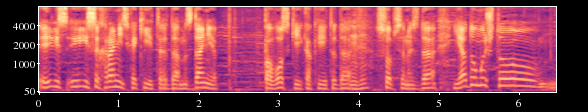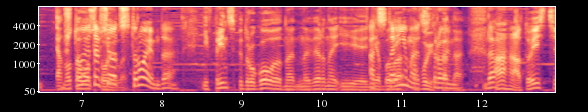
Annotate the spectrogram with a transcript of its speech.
или и сохранить какие-то там здания, повозки какие-то, да, Мгм. собственность, да. Я думаю, что, Оно что это все стоило. отстроим, да. И, в принципе, другого, на- наверное, и не Отстоим было и отстроим. выхода. Да. Ага, то есть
